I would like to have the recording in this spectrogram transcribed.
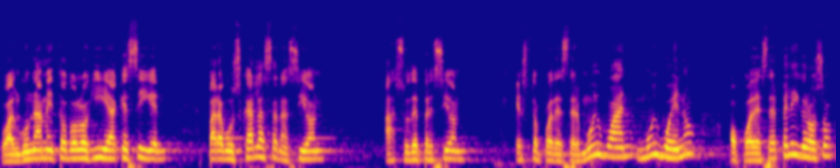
o alguna metodología que siguen para buscar la sanación a su depresión. Esto puede ser muy, buen, muy bueno o puede ser peligroso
